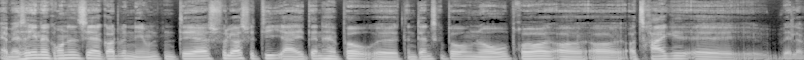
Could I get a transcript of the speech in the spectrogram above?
Jamen altså en af grundene til, at jeg godt vil nævne den, det er selvfølgelig også, fordi jeg i den her bog, øh, den danske bog om Norge, prøver at, at, at trække, øh, eller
